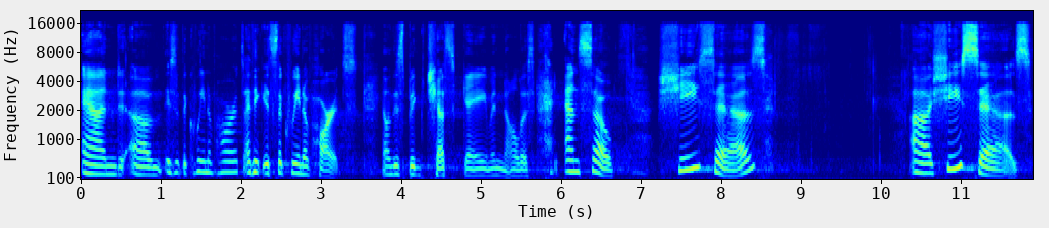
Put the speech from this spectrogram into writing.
And um, is it the Queen of Hearts? I think it's the Queen of Hearts. You know, this big chess game and all this. And so she says, uh, she says,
